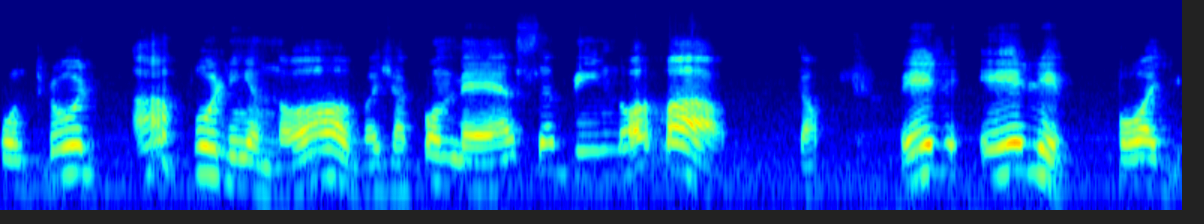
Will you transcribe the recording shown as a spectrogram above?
controle, a folhinha nova já começa a vir normal. Então, ele, ele pode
